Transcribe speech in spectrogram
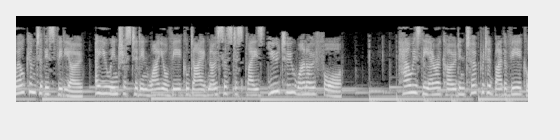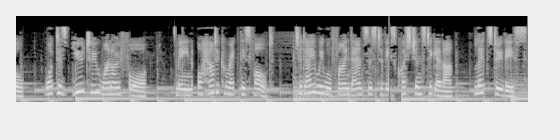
Welcome to this video. Are you interested in why your vehicle diagnosis displays U2104? How is the error code interpreted by the vehicle? What does U2104 mean, or how to correct this fault? Today we will find answers to these questions together. Let's do this.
